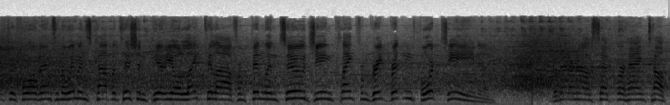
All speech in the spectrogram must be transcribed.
After four events in the women's competition, Pirjo Laitila from Finland 2, Jean Klenk from Great Britain 14. The men are now set for Hang Tough.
